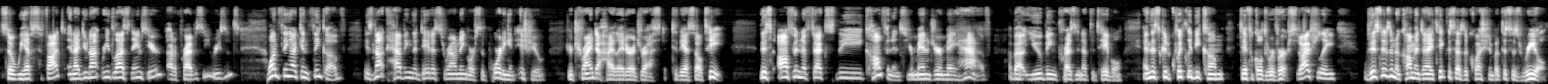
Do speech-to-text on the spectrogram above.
So we have Safat, and I do not read last names here out of privacy reasons. One thing I can think of is not having the data surrounding or supporting an issue you're trying to highlight or address to the SLT. This often affects the confidence your manager may have about you being present at the table. And this could quickly become difficult to reverse. So, actually, this isn't a comment, and I take this as a question, but this is real.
